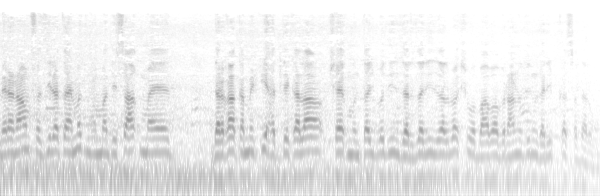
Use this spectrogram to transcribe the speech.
मेरा नाम फजीलत अहमद मोहम्मद इसाक। मैं दरगाह कमेटी हद कला शेख मुंतजबुद्दीन जरजरी जरबख्श व बाबा बरानुद्दीन गरीब का सदर हूँ।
